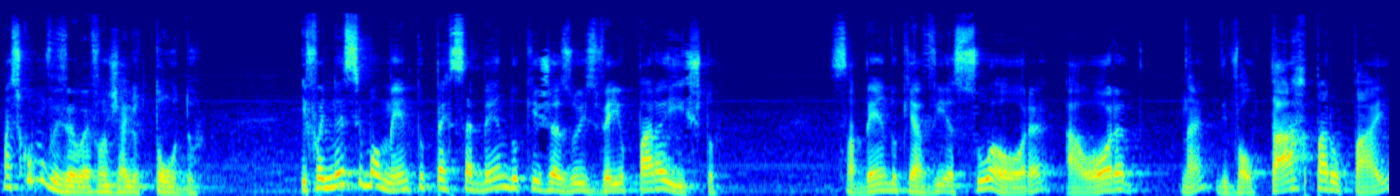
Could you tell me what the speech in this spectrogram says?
Mas como viver o Evangelho todo? E foi nesse momento, percebendo que Jesus veio para isto, sabendo que havia sua hora, a hora né, de voltar para o Pai,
